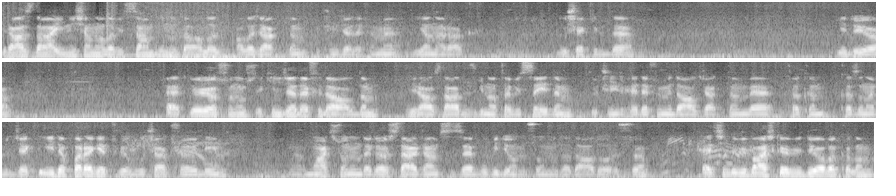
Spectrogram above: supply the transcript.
Biraz daha iyi nişan alabilsem bunu da al alacaktım. Üçüncü hedefimi yanarak bu şekilde gidiyor. Evet görüyorsunuz ikinci hedefi de aldım. Biraz daha düzgün atabilseydim üçüncü hedefimi de alacaktım ve takım kazanabilecekti. İyi de para getiriyor bu uçak söyleyeyim. Maç sonunda göstereceğim size bu videonun sonunda daha doğrusu. Evet şimdi bir başka video bakalım.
